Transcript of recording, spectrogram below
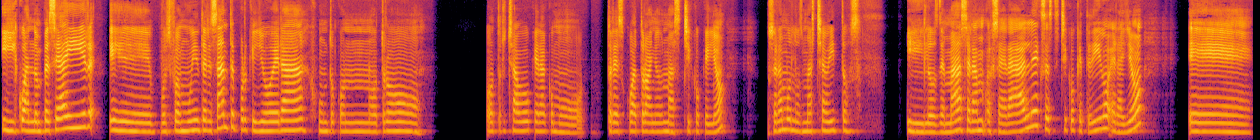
Y cuando empecé a ir, eh, pues fue muy interesante porque yo era junto con otro otro chavo que era como tres, cuatro años más chico que yo, pues éramos los más chavitos. Y los demás eran, o sea, era Alex, este chico que te digo, era yo. Eh,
